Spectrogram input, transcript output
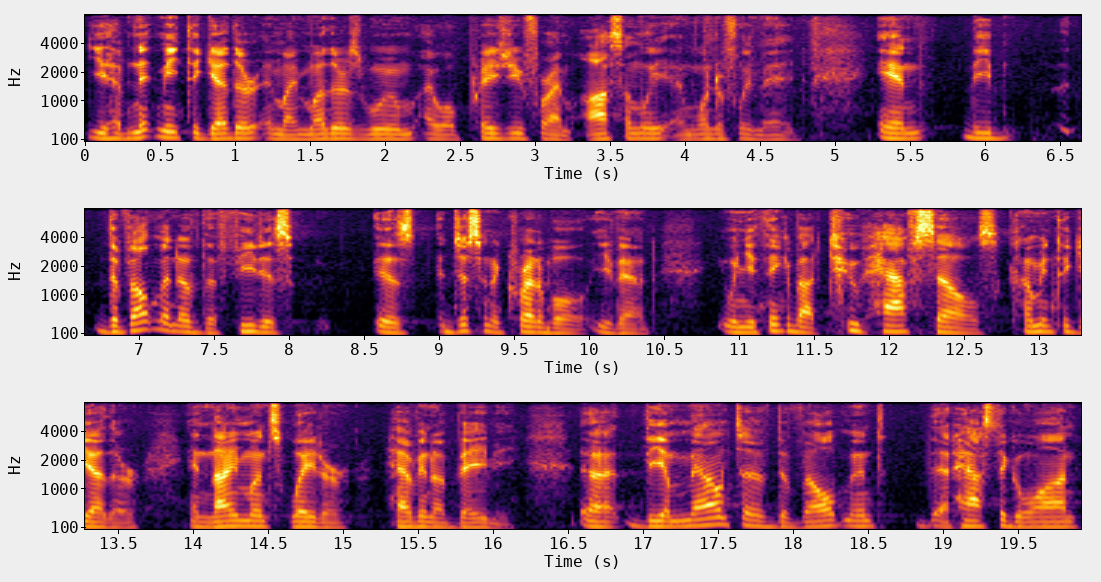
you have knit me together in my mother's womb. I will praise you, for I'm awesomely and wonderfully made. And the development of the fetus is just an incredible event. When you think about two half cells coming together and nine months later having a baby, uh, the amount of development that has to go on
